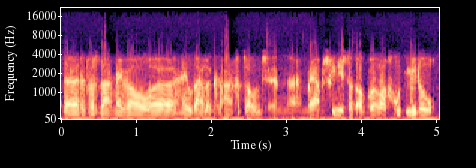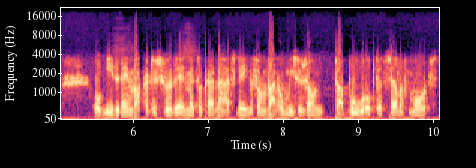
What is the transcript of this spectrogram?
eh, dat was daarmee wel eh, heel duidelijk aangetoond. En, eh, maar ja, misschien is dat ook wel een goed middel om iedereen wakker te schudden en met elkaar na te denken van waarom is er zo'n taboe op dat zelfmoord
